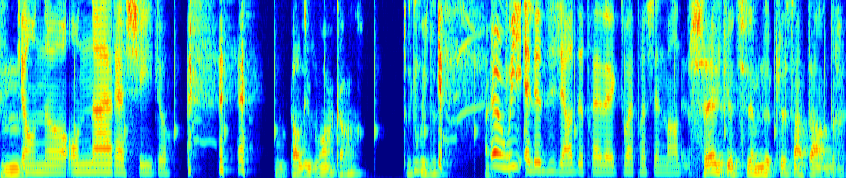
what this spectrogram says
Hmm. Puis on a, on a arraché là. Vous parlez-vous encore? oui. oui, elle a dit j'ai hâte de travailler avec toi prochainement. Celle que tu aimes le plus entendre?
